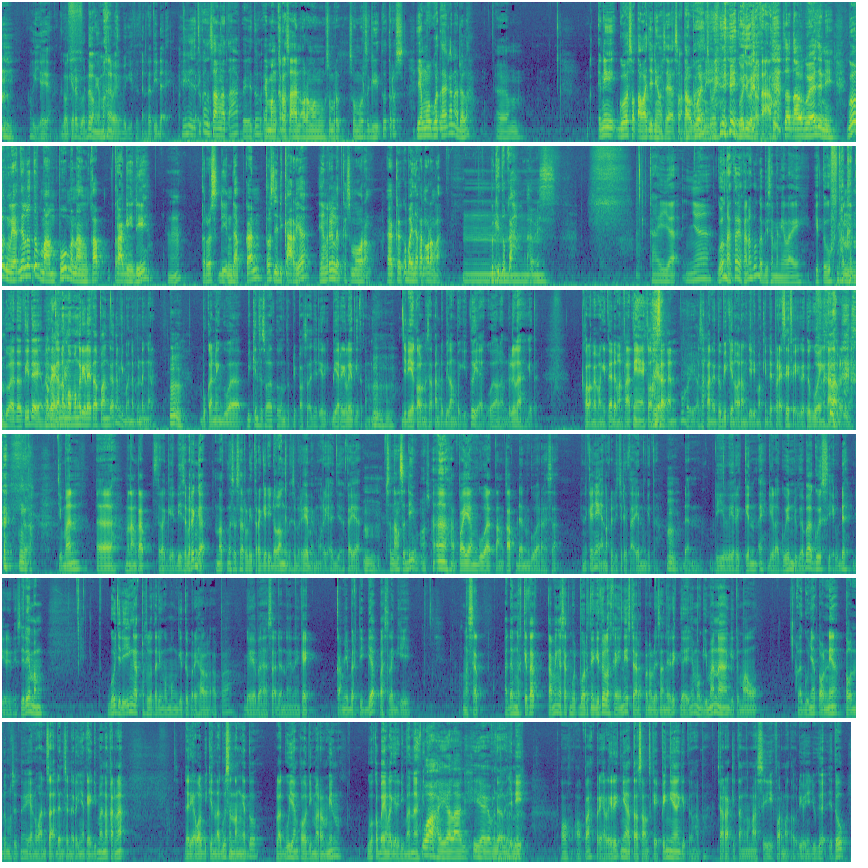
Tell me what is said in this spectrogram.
oh iya ya. Gua kira gua doang yang mengalami begitu. Ternyata tidak ya. Iya itu kan sangat apa ya itu emang keresahan orang ngomong sumur sumur segitu terus yang mau gue tanyakan adalah em, ini gue so tau aja nih mas ya so tau gue nih. Gua juga so tau. so tau gue aja nih gue ngelihatnya lu tuh mampu menangkap tragedi Hmm? terus diendapkan terus jadi karya yang relate ke semua orang eh, ke kebanyakan orang lah Hmm, begitukah Ah, wes. Kayaknya gua nggak tahu ya karena gua nggak bisa menilai itu bakat gua atau tidak ya. Hmm. Oke, karena oke. ngomong relate apa enggak kan gimana pendengar. Mm. bukan yang gua bikin sesuatu untuk dipaksa jadi biar relate gitu kan. Mm-hmm. Jadi ya kalau misalkan lu bilang begitu ya gua alhamdulillah gitu. Kalau memang itu ada manfaatnya ya. Kalau Iya. misalkan Oh, iyalah. misalkan itu bikin orang jadi makin depresif ya itu gua yang salah berarti. enggak Cuman eh, menangkap tragedi. Sebenarnya nggak not necessarily tragedi doang gitu sebenarnya ya memori aja. Kayak Mm, senang sedih masuk "Ah, apa yang gua tangkap dan gua rasa ini kayaknya enak deh diceritain gitu. Hmm. dan dilirikin eh dilaguin juga bagus ya udah dirilis. Jadi emang gue jadi ingat pas lu tadi ngomong gitu perihal apa gaya bahasa dan lain-lain. Kayak kami bertiga pas lagi ngeset ada nge kita kami ngeset mood boardnya gitu lah kayak ini secara penulisan lirik gayanya mau gimana gitu mau lagunya tone-nya tone tuh maksudnya ya nuansa dan scenerinya kayak gimana karena dari awal bikin lagu senangnya tuh lagu yang kalau dimeremin gue kebayang lagi ada di mana gitu. wah iya lagi iya ya Gitu. benar Jadi oh apa perihal liriknya atau soundscapingnya gitu apa cara kita ngemasi format audionya juga itu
